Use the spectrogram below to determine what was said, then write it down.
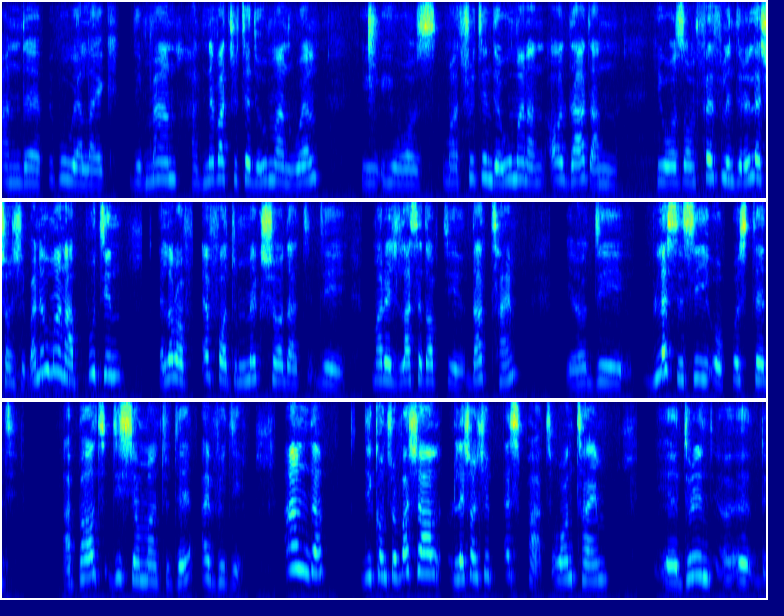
And uh, people were like, the man had never treated the woman well. He, he was maltreating the woman and all that. And he was unfaithful in the relationship. And the woman had put in a lot of effort to make sure that the marriage lasted up to that time. You know, the Blessing CEO posted about this young man today, IVD. And uh, the controversial relationship expert one time uh, during uh, uh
